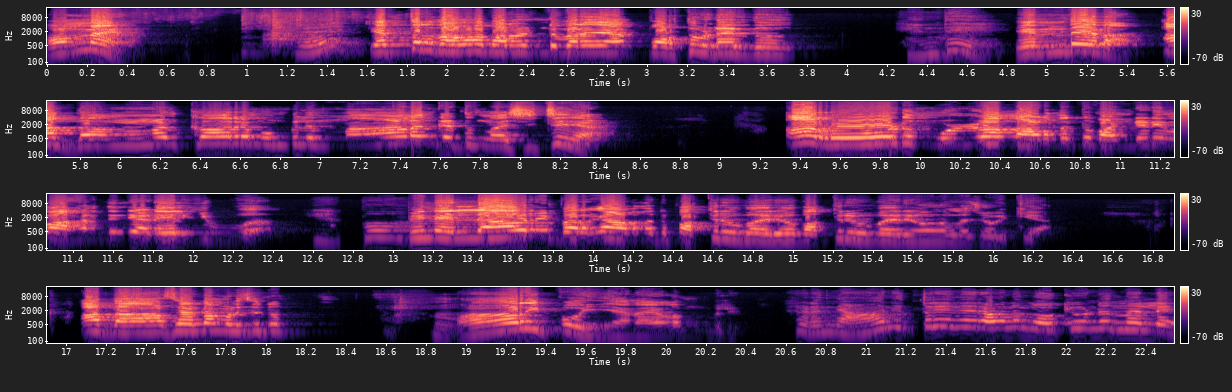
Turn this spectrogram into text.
അമ്മേ എത്ര തവണ പറഞ്ഞിട്ടുണ്ട് പറയാ പുറത്ത് പുറത്തു വിടരുത്? എന്തേ? എന്തേടാ? ആ ആൾക്കാരെ മുമ്പിൽ നാണം കെട്ട് നശിച്ച് ഞാൻ. ആ റോഡ് മുഴുവൻ നടന്നിട്ട് വണ്ടിയുടെ വാഹനത്തിന്റെ ഇടയിലേക്ക് പോവുക പിന്നെ എല്ലാവരും പിറകെ നടന്നിട്ട് പത്ത് രൂപ തരുമോ പത്ത് രൂപ തരുമോ എന്നുള്ള ചോദിക്കുക ആ ദാസേട്ടൻ വിളിച്ചിട്ട് മാറിപ്പോയി ഞാൻ അയാളെ മുമ്പിൽ ഞാൻ ഇത്രയും നേരം അവനെ നോക്കിക്കൊണ്ടിരുന്നല്ലേ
